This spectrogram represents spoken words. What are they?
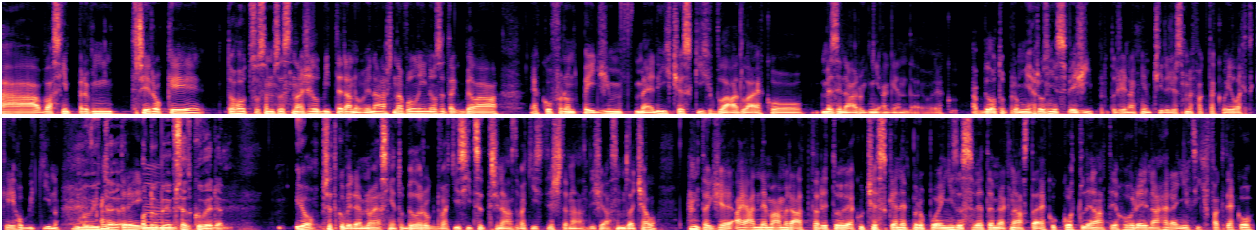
a vlastně první tři roky toho, co jsem se snažil být teda novinář na volné noze, tak byla jako front page v médiích českých vládla jako mezinárodní agenda. Jo. Jako, a bylo to pro mě hrozně svěží, protože jinak mně přijde, že jsme fakt takový lehký hobbytín. Mluvíte který... o době před covidem. Jo, před covidem, no jasně, to byl rok 2013-2014, když já jsem začal. Takže a já nemám rád tady to jako české nepropojení se světem, jak nás ta jako kotlina, ty hory na hranicích fakt jako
